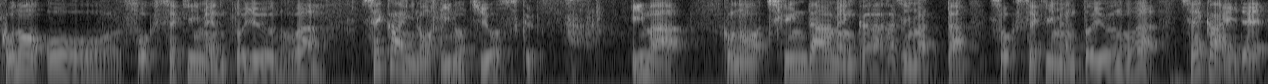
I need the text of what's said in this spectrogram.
このお即席麺というのは世界の命を救う。今このチキンラーメンから始まった即席麺というのは世界で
